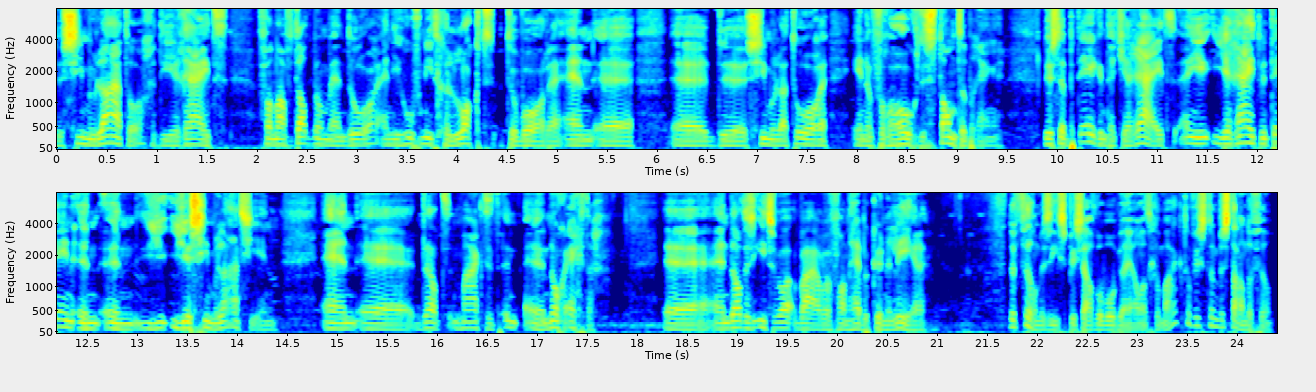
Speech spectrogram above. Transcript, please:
de simulator die rijdt vanaf dat moment door en die hoeft niet gelokt te worden en de simulatoren in een verhoogde stand te brengen. Dus dat betekent dat je rijdt en je, je rijdt meteen een, een, je, je simulatie in. En eh, dat maakt het eh, nog echter. Eh, en dat is iets wa- waar we van hebben kunnen leren. De film is die speciaal voor Bobby Island gemaakt of is het een bestaande film?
